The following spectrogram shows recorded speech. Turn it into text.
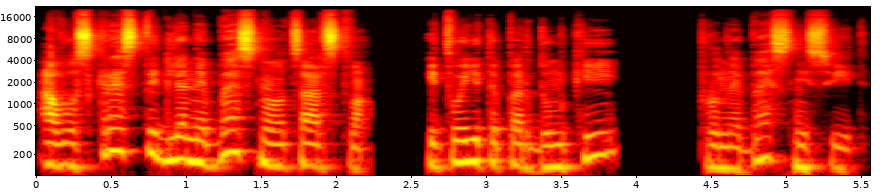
А воскрес ти для Небесного Царства, і твої тепер думки про небесний світ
